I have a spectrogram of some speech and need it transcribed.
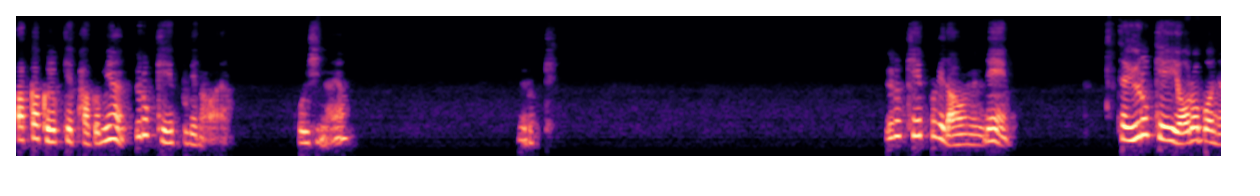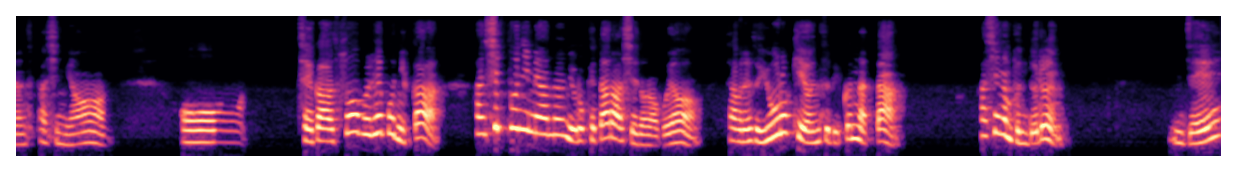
아까 그렇게 박으면 이렇게 예쁘게 나와요. 보이시나요? 이렇게. 이렇게 예쁘게 나오는데 자 이렇게 여러 번 연습하시면 어 제가 수업을 해보니까 한 10분이면은 이렇게 따라 하시더라고요. 자 그래서 이렇게 연습이 끝났다 하시는 분들은 이제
